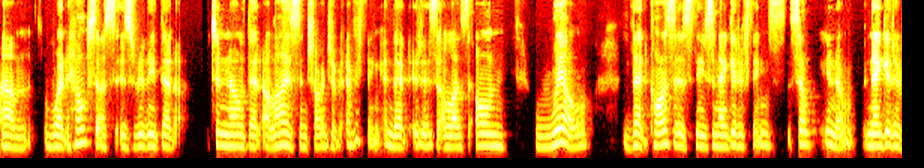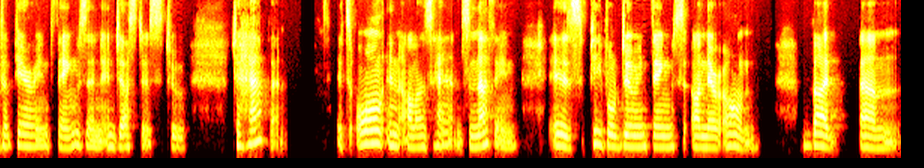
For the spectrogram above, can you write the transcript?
um, what helps us is really that to know that allah is in charge of everything and that it is allah's own will that causes these negative things. So you know negative appearing things and injustice to to happen. It's all in allah's hands. Nothing is people doing things on their own. But um,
